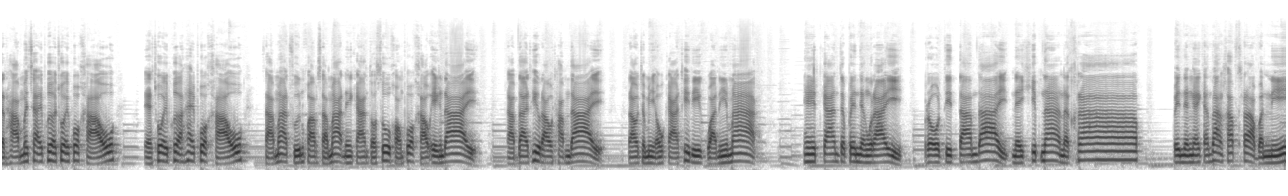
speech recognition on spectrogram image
จะทำไม่ใช่เพื่อช่วยพวกเขา แต่ช่วยเพื่อให้พวกเขาสามารถฟื้นความสามารถในการต่อสู้ของพวกเขาเองได้ตราบใดที่เราทำได้ เราจะมีโอกาสที่ดีกว่านี้มาก เหตุการณ์จะเป็นอย่างไร โปรดติดตามได้ในคลิปหน้านะครับ เป็นยังไงกันบ้างครับสำหรับวันนี้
